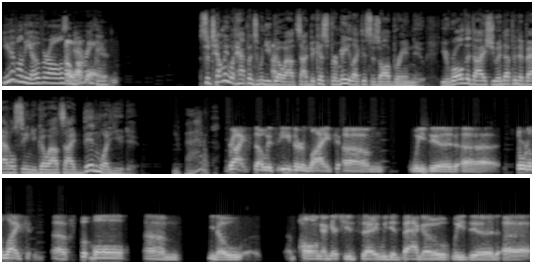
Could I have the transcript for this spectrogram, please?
You have on the overalls Oh, and I everything. So tell me what happens when you go outside, because for me, like this is all brand new. You roll the dice, you end up in a battle scene, you go outside, then what do you do? You battle. Right. So it's either like um, We did uh, sort of like uh, football, um, you know, uh, pong, I guess you'd say. We did bago. We did uh,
